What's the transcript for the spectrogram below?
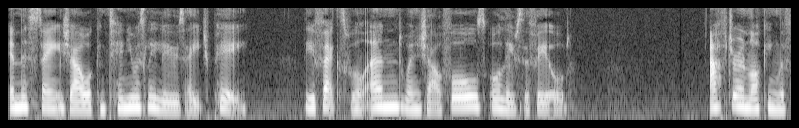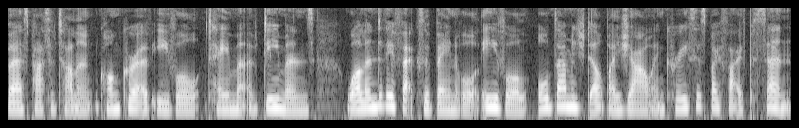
In this state, Xiao will continuously lose HP. The effects will end when Xiao falls or leaves the field. After unlocking the first passive talent, Conqueror of Evil, Tamer of Demons, while under the effects of Bane of All Evil, all damage dealt by Xiao increases by 5%.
